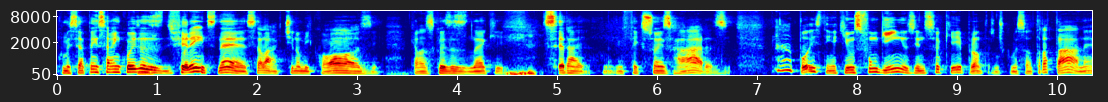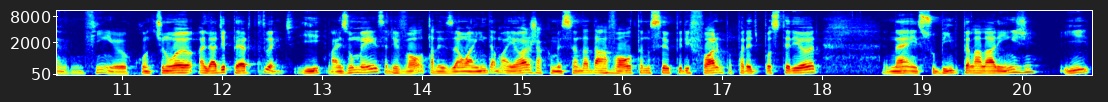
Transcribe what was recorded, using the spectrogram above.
Comecei a pensar em coisas diferentes, né? Sei lá, tinomicose, aquelas coisas, né, que será infecções raras. Ah, pois, tem aqui uns funguinhos e não sei o quê. Pronto, a gente começou a tratar, né? Enfim, eu continuo a olhar de perto o doente. E mais um mês ele volta, a lesão ainda maior, já começando a dar a volta no seu piriforme para a parede posterior né, e subindo pela laringe e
